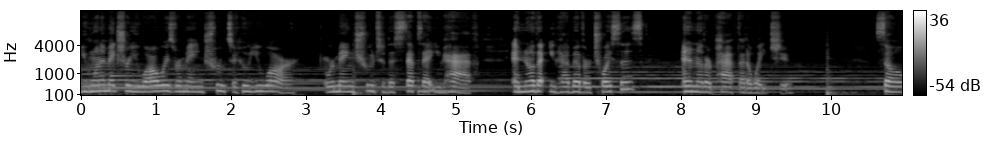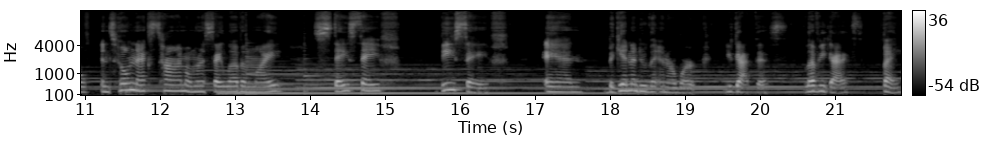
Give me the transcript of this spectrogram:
You want to make sure you always remain true to who you are, remain true to the steps that you have, and know that you have other choices and another path that awaits you. So until next time, I want to say love and light. Stay safe, be safe, and begin to do the inner work. You got this. Love you guys. Bye.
